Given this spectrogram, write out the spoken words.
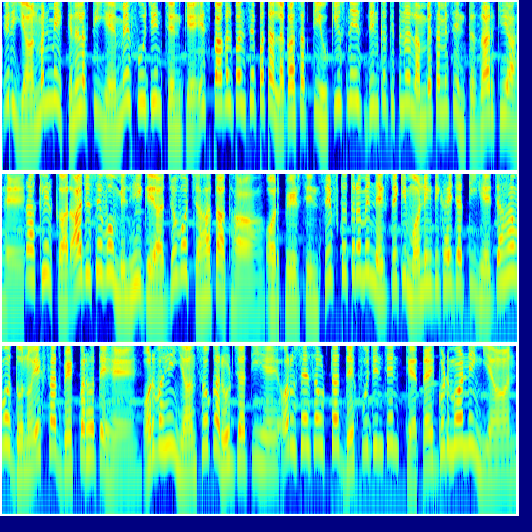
फिर यान मन में कहने लगती है, मैं फूजिन चेन के इस पागलपन से पता लगा सकती हूँ कि उसने इस दिन का कितना लंबे समय से इंतज़ार किया है। आखिरकार आज उसे वो मिल ही गया जो वो चाहता था। और फिर सीन शिफ्ट उत्तर में नेक्स्ट डे की मॉर्निंग दिखाई जाती है, जहाँ वो दोनों एक साथ बेड पर होते हैं। और वही यान सोकर उठ जाती है और उसे ऐसा उठता उठता देख फूजिन कहता है गुड मॉर्निंग यान।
